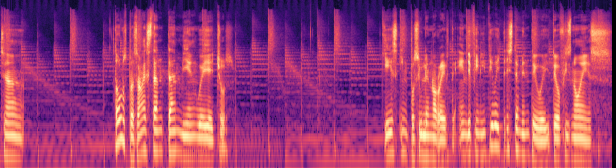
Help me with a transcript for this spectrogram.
O sea, todos los personajes están tan bien, güey, hechos que es imposible no reírte. En definitiva y tristemente, güey, The Office no es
